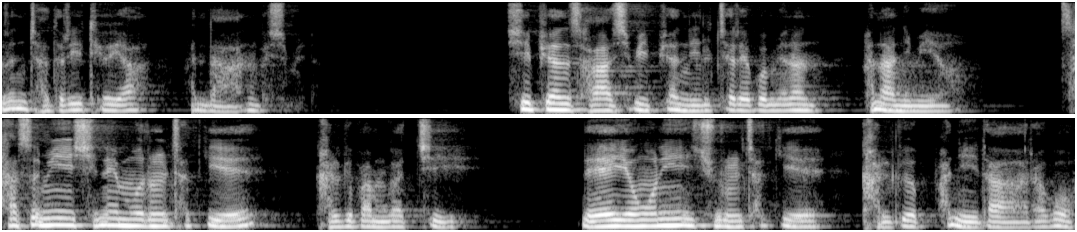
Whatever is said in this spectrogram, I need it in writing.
그런 자들이 되어야 한다는 것입니다. 시편 42편 1절에 보면은 하나님이여 사슴이 신의 물을 찾기에 갈급함 같이 내 영혼이 주를 찾기에 갈급하니다라고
